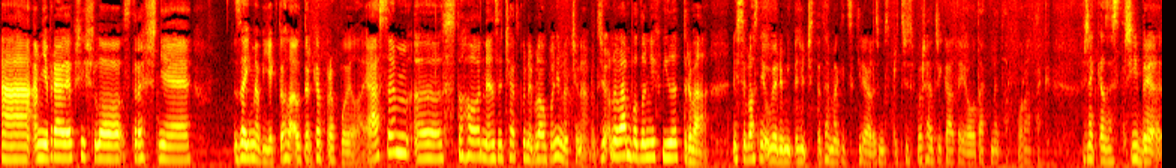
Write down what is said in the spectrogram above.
A, a mně právě přišlo strašně zajímavý, jak tohle autorka propojila. Já jsem uh, z toho na začátku nebyla úplně nadšená, protože ono vám podle mě chvíle trvá, než si vlastně uvědomíte, že čtete magický realismus, protože si pořád říkáte, jo, tak metafora, tak řeka ze stříbry, eh,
